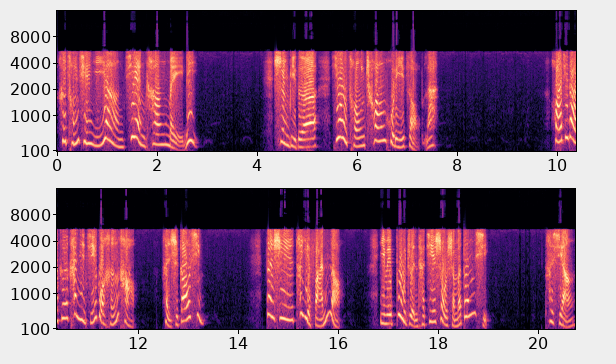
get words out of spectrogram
和从前一样健康美丽。圣彼得又从窗户里走了。滑稽大哥看见结果很好，很是高兴。但是他也烦恼，因为不准他接受什么东西。他想，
